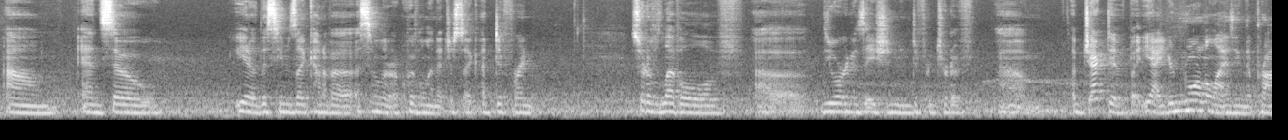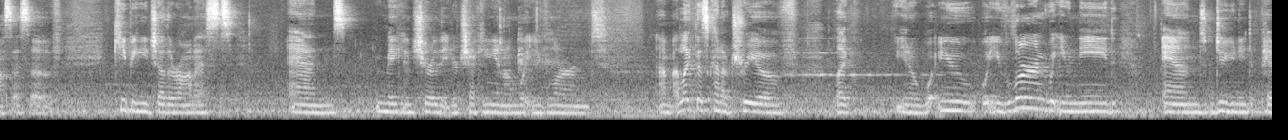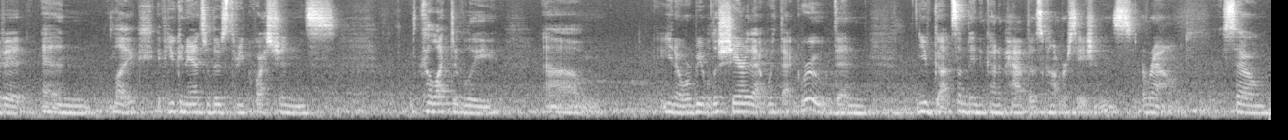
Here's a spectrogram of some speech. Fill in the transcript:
um, and so you know this seems like kind of a, a similar equivalent at just like a different sort of level of uh, the organization and different sort of um, objective. But yeah, you're normalizing the process of keeping each other honest and making sure that you're checking in on what you've learned. Um, I like this kind of trio of like you know what you what you've learned, what you need, and do you need to pivot? And like if you can answer those three questions collectively, um, you know, or be able to share that with that group, then you've got something to kind of have those conversations around. So,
